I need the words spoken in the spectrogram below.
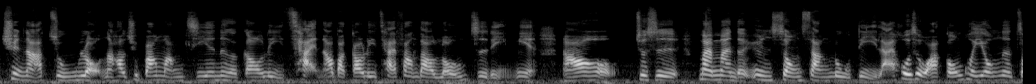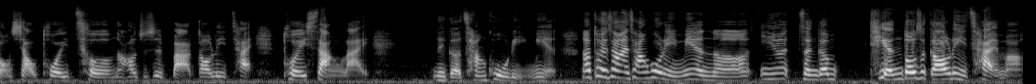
去拿竹篓，然后去帮忙接那个高丽菜，然后把高丽菜放到笼子里面，然后就是慢慢的运送上陆地来，或是我阿公会用那种小推车，然后就是把高丽菜推上来那个仓库里面。那推上来仓库里面呢，因为整个。田都是高丽菜嘛，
